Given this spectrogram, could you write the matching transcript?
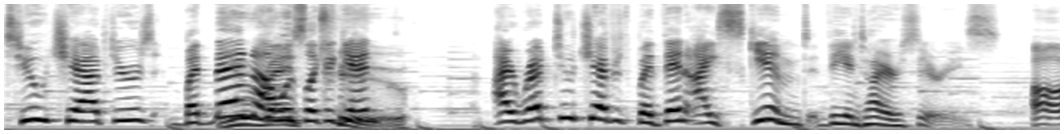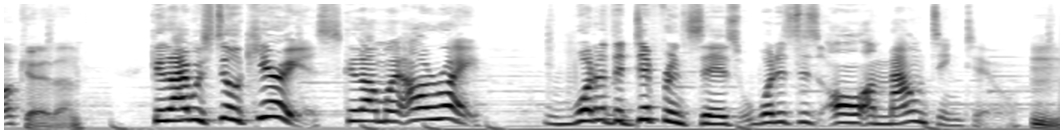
two chapters, but then You I was like, again. I read two chapters, but then I skimmed the entire series Oh, okay then. because I was still curious. Because I'm like, all right, what are the differences? What is this all amounting to? Hmm.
